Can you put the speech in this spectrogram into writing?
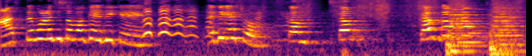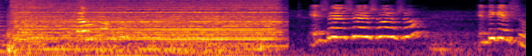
আসতে বলেছি তোমাকে এদিকে এদিকে এসো কাম কাম কাম কাম কাম কাম কাম এসো এসো এসো এসো এদিকে এসো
